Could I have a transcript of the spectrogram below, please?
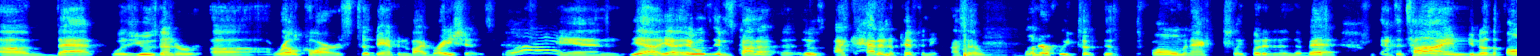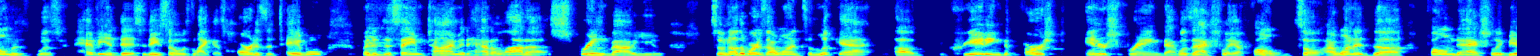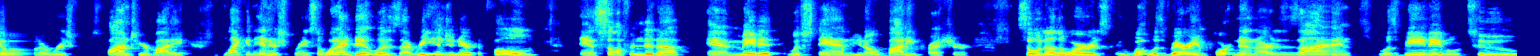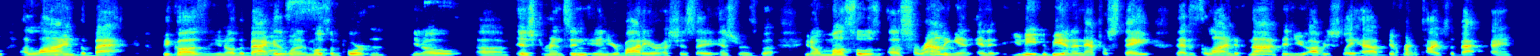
um, that was used under uh, rail cars to dampen vibrations. What? And yeah, yeah, it was it was kind of it was I had an epiphany. I said, wonder if we took this foam and actually put it in the bed. At the time, you know, the foam was, was heavy in density, so it was like as hard as a table, but at the same time, it had a lot of spring value. So, in other words, I wanted to look at uh, creating the first inner spring that was actually a foam. So, I wanted the foam to actually be able to respond to your body like an inner spring. So, what I did was I re engineered the foam and softened it up and made it withstand, you know, body pressure. So, in other words, what was very important in our design was being able to align the back because, you know, the back yes. is one of the most important, you know, uh, instruments in, in your body, or I should say instruments, but, you know, muscles uh, surrounding it. And it, you need to be in a natural state that is aligned. If not, then you obviously have different types of back pain.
